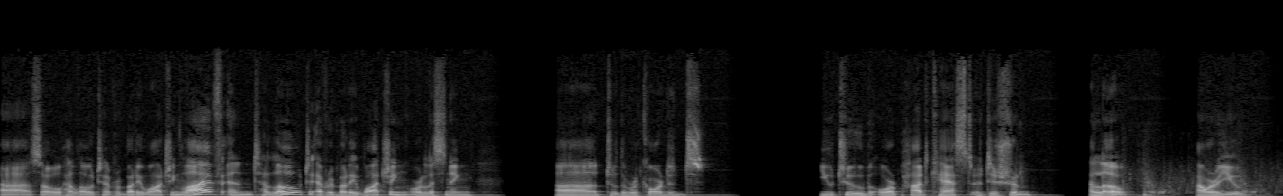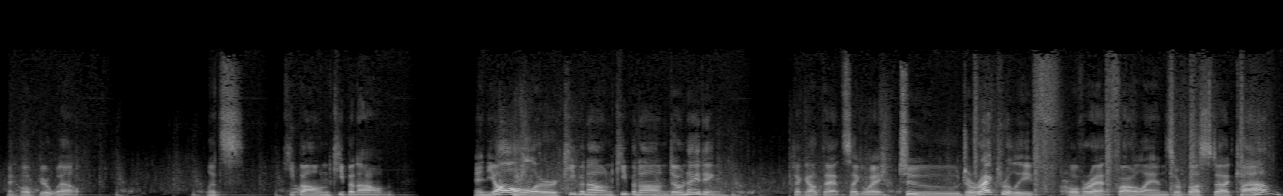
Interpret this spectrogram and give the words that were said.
Uh, so, hello to everybody watching live, and hello to everybody watching or listening uh, to the recorded YouTube or podcast edition. Hello, how are you? I hope you're well. Let's keep on keeping on. And y'all are keeping on keeping on donating. Check out that segue to Direct Relief over at farlandsorbust.com.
